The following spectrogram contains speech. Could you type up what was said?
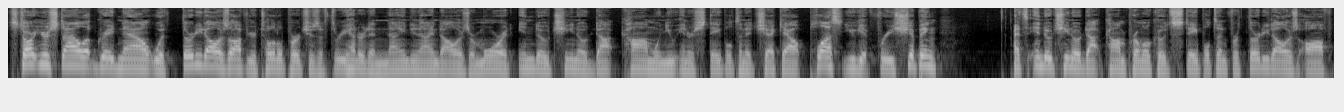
Start your style upgrade now with $30 off your total purchase of $399 or more at Indochino.com when you enter Stapleton at checkout. Plus, you get free shipping that's Indochino.com promo code Stapleton for $30 off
